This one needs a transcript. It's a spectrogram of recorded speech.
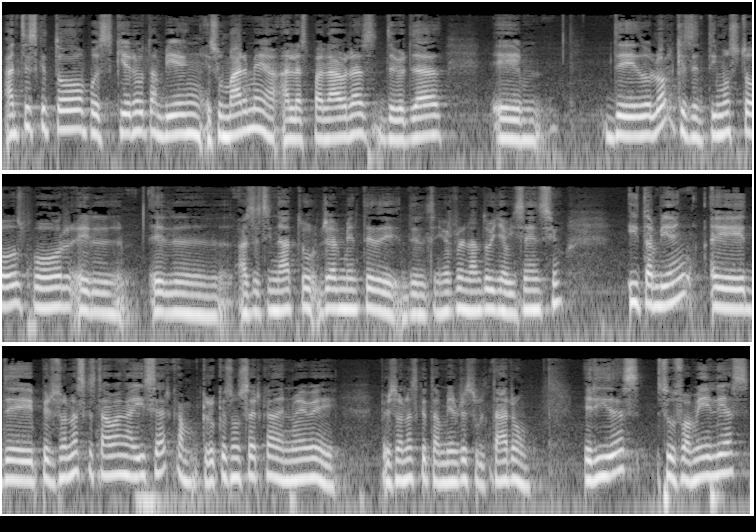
antes que todo, pues quiero también sumarme a, las palabras de verdad eh, de dolor que sentimos todos por el, asesinato realmente del señor Fernando Villavicencio y también eh, de personas que estaban ahí cerca, creo que son cerca de nueve personas que también resultaron heridas, sus familias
